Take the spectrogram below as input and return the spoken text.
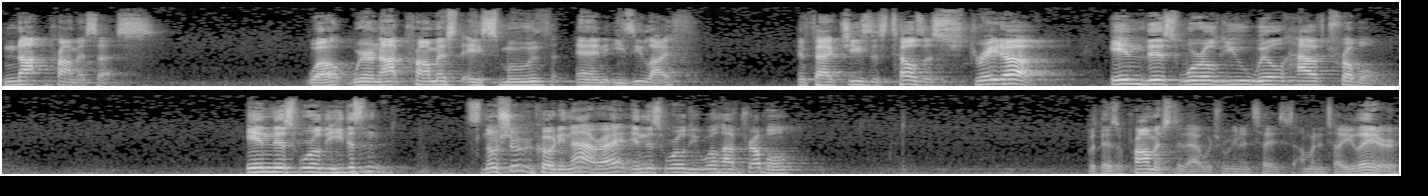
not promise us? Well, we're not promised a smooth and easy life. In fact, Jesus tells us straight up in this world you will have trouble in this world, he doesn't, it's no sugarcoating that, right? In this world, you will have trouble. But there's a promise to that, which we're going to tell, I'm going to tell you later.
